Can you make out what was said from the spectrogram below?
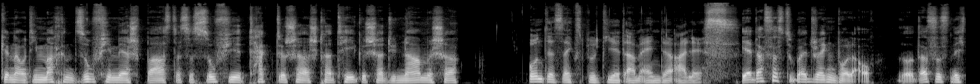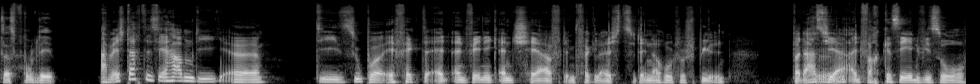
Genau, die machen so viel mehr Spaß. Das ist so viel taktischer, strategischer, dynamischer. Und es explodiert am Ende alles. Ja, das hast du bei Dragon Ball auch. So, das ist nicht das Problem. Aber ich dachte, sie haben die, äh, die Super-Effekte ein, ein, wenig entschärft im Vergleich zu den Naruto-Spielen. Weil da hast mhm. du ja einfach gesehen, wie so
